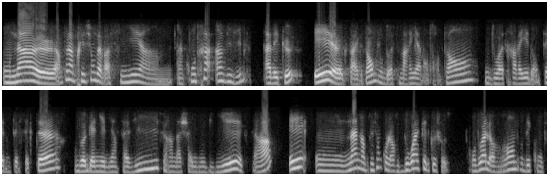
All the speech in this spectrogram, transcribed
On a euh, un peu l'impression d'avoir signé un, un contrat invisible avec eux et euh, par exemple, on doit se marier avant 30 ans, on doit travailler dans tel ou tel secteur, on doit gagner bien sa vie, faire un achat immobilier, etc. Et on a l'impression qu'on leur doit quelque chose, qu'on doit leur rendre des comptes.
